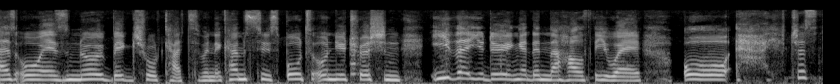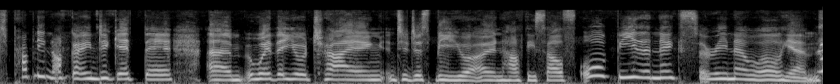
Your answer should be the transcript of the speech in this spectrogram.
as always, no big shortcuts when it comes to sports or nutrition. Either you're doing it in the healthy way or you're just probably not going to get there, um, whether you're trying to just be your own healthy self or be the next Serena Williams.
